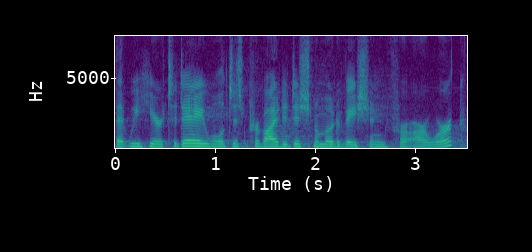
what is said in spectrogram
that we hear today will just provide additional motivation for our work.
